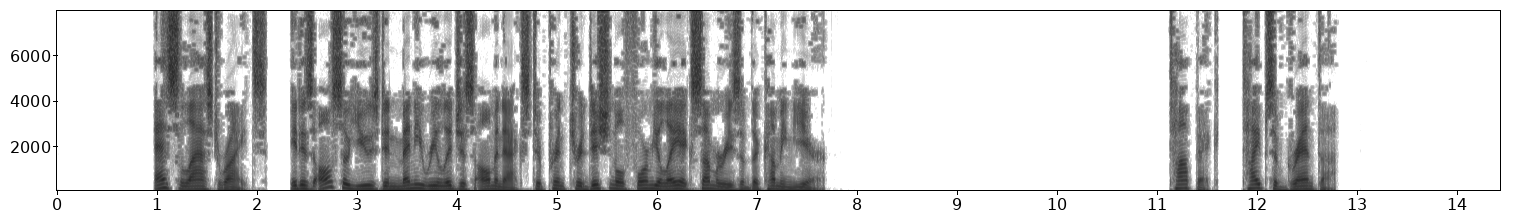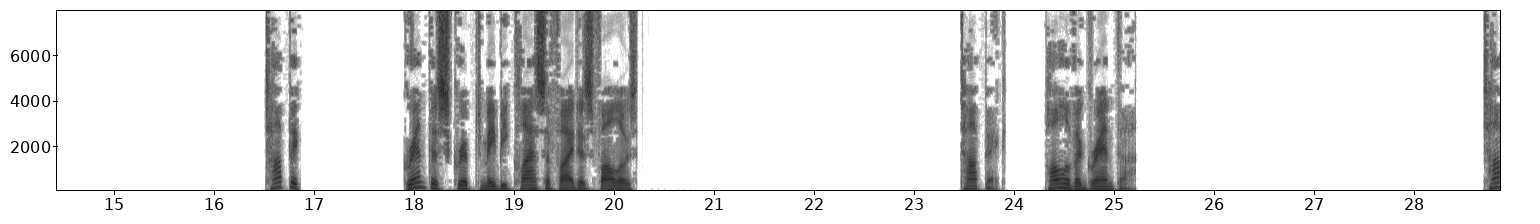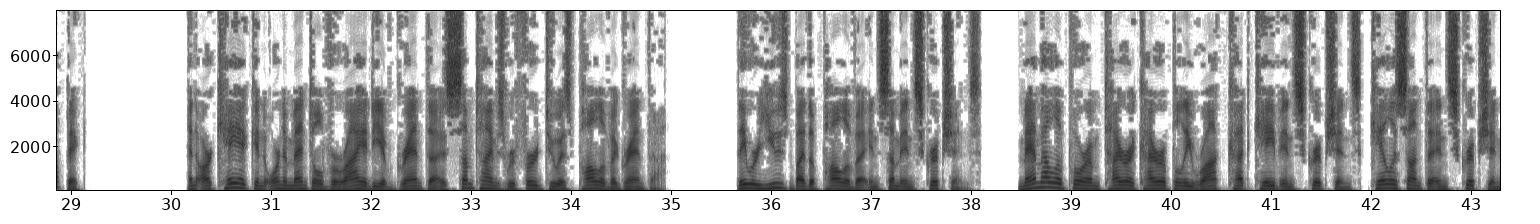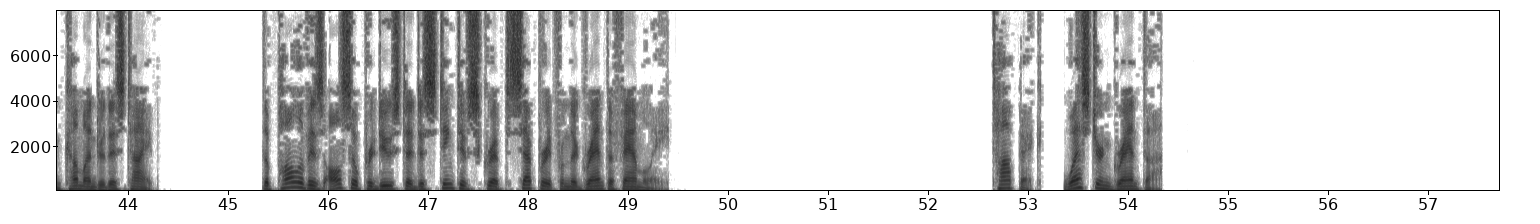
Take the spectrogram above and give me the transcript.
last rites. It is also used in many religious almanacs to print traditional formulaic summaries of the coming year. Types of grantha Topic. Grantha script may be classified as follows Topic. Pallava Grantha Topic. An archaic and ornamental variety of Grantha is sometimes referred to as Pallava Grantha. They were used by the Pallava in some inscriptions. Mamallapuram Tiruchirappalli rock-cut cave inscriptions, Kailasanatha inscription come under this type. The Pallavas also produced a distinctive script separate from the Grantha family. Topic. Western Grantha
